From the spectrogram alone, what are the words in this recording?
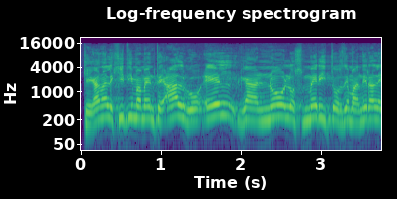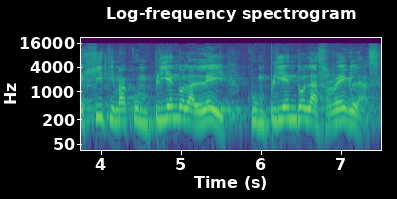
que gana legítimamente algo, él ganó los méritos de manera legítima cumpliendo la ley, cumpliendo las reglas.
